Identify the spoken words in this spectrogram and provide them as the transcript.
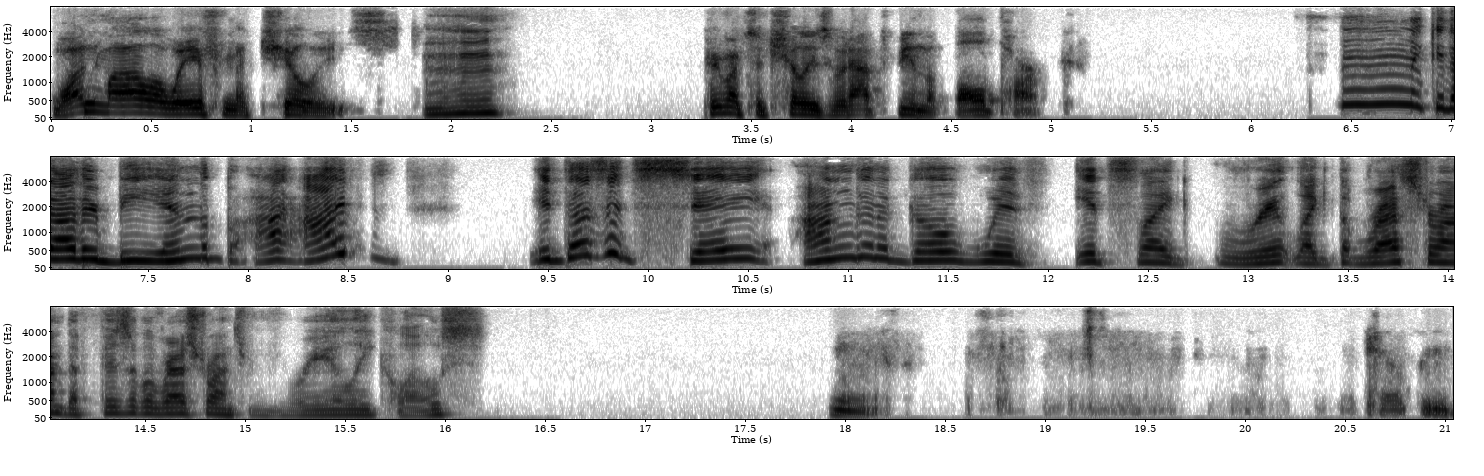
One mile away from a Chili's. Mm-hmm. Pretty much the Chili's would have to be in the ballpark. Mm, it could either be in the I, I it doesn't say i'm gonna go with it's like real like the restaurant the physical restaurant's really close hmm. Can't be.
